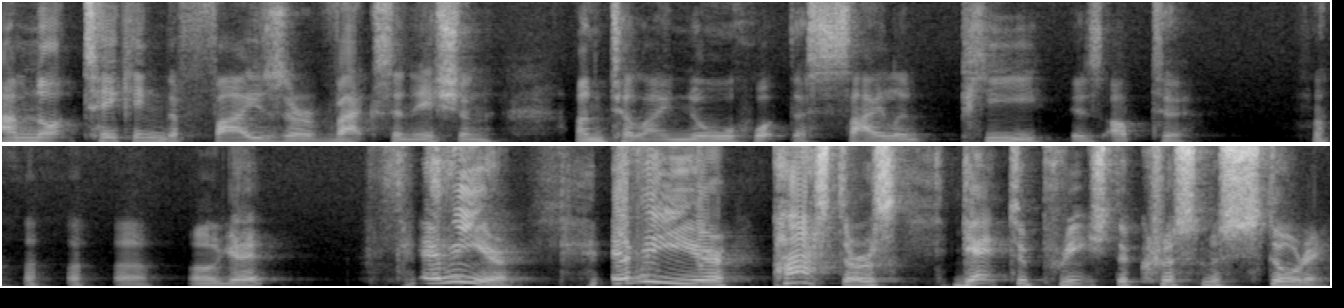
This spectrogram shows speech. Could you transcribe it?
I'm not taking the Pfizer vaccination until I know what the silent P is up to. okay? Every year, every year, pastors get to preach the Christmas story.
